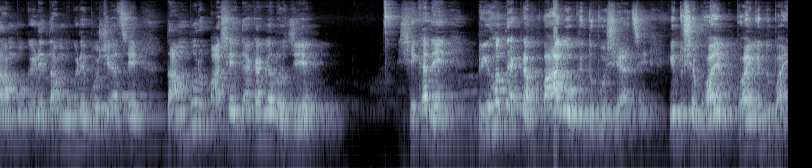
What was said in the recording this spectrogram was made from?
তাম্বু গেড়ে তাম্বু গেড়ে বসে আছে। তাম্বুর পাশে দেখা গেল যে সেখানে বৃহৎ একটা বাঘও কিন্তু বসে আছে কিন্তু সে ভয় ভয় কিন্তু পায়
